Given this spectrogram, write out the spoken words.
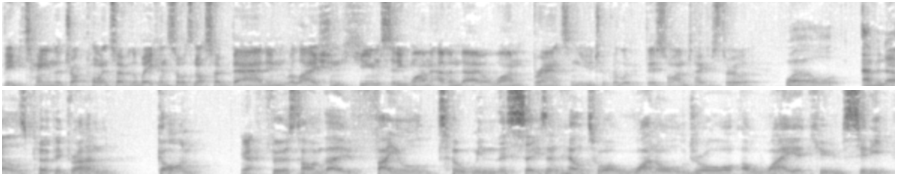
big team that dropped points over the weekend, so it's not so bad in relation. Hume City won, Avondale won, Branson. You took a look at this one. Take us through it. Well, Avondale's perfect run gone. Yeah. First time they've failed to win this season, held to a one-all draw away at Hume City.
